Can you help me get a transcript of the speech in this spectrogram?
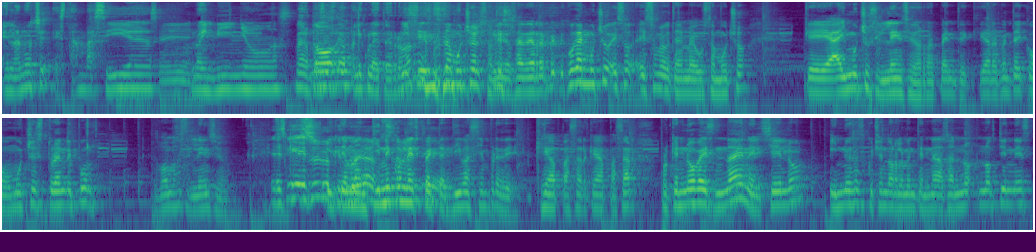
en la noche están vacías, Sí. no hay niños. Bueno, pues No, es una película de terror. Y se disfruta mucho el sonido. O sea, de repente juegan mucho. Eso, eso también me gusta mucho. que hay mucho silencio de repente, que de repente hay como mucho estruendo y pum, nos vamos a silencio. Es que eso es lo y que te mantiene con la expectativa siempre de qué va a pasar, qué va a pasar, porque no ves nada en el cielo y no estás escuchando realmente nada, o sea, no, no tienes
